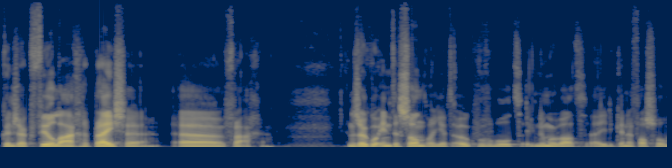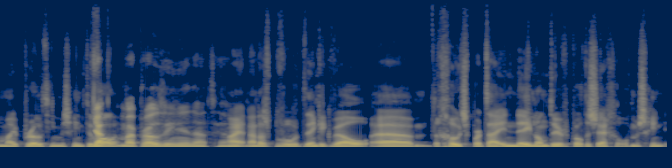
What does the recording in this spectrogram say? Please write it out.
kunnen ze ook veel lagere prijzen uh, vragen dat is ook wel interessant, want je hebt ook bijvoorbeeld, ik noem maar wat, uh, jullie kennen vast wel MyProtein misschien toevallig. Ja, MyProtein inderdaad. Ja. Ah, ja, nou, dat is bijvoorbeeld denk ik wel uh, de grootste partij in Nederland, durf ik wel te zeggen. Of misschien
